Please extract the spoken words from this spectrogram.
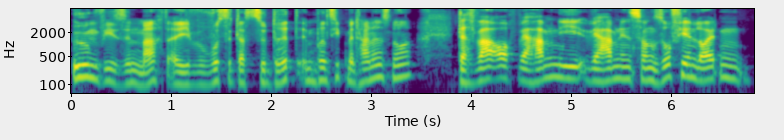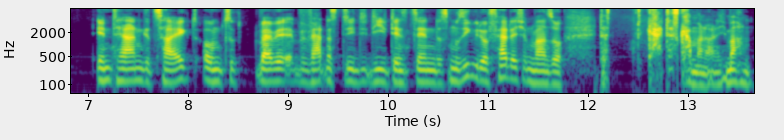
irgendwie Sinn macht. Also ihr wusstet das zu dritt im Prinzip mit Hannes nur. Das war auch, wir haben, die, wir haben den Song so vielen Leuten intern gezeigt, um zu, weil wir, wir hatten das, die, die, den, das Musikvideo fertig und waren so, das, das kann man doch nicht machen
